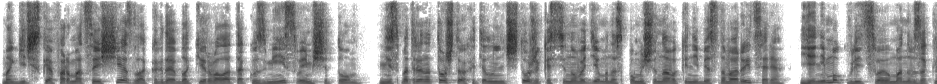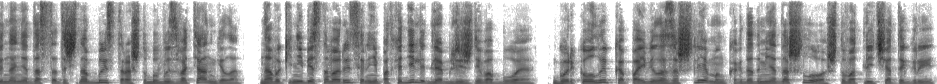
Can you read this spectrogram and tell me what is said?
Магическая формация исчезла, когда я блокировал атаку змеи своим щитом. Несмотря на то, что я хотел уничтожить костяного демона с помощью навыка Небесного Рыцаря, я не мог влить свою ману в заклинание достаточно быстро, чтобы вызвать ангела. Навыки Небесного Рыцаря не подходили для ближнего боя. Горькая улыбка появилась за шлемом, когда до меня дошло, что в отличие от игры,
